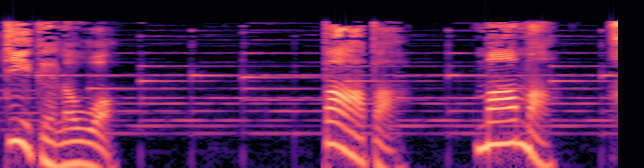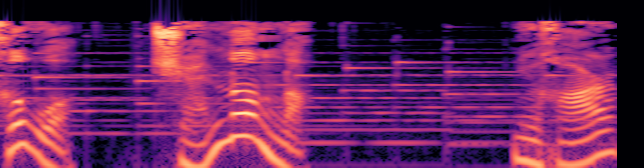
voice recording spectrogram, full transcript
递给了我。爸爸妈妈和我。全愣了。女孩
